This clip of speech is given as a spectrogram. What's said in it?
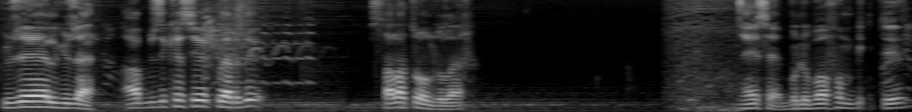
Güzel güzel. Abi bizi keseceklerdi. Salat oldular. Neyse blue buff'um bitti.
